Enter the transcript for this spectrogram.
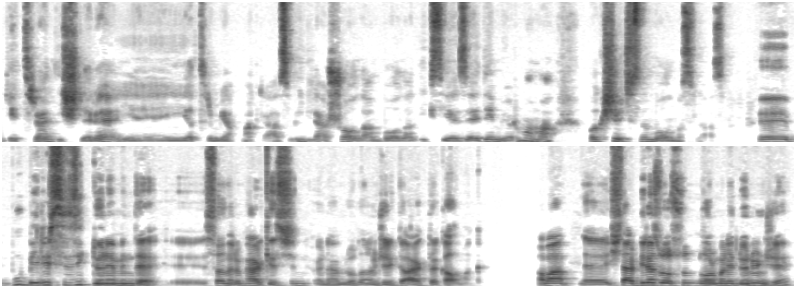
getiren işlere yatırım yapmak lazım. İlla şu olan bu olan X, Y, Z demiyorum ama bakış açısının bu olması lazım. E, bu belirsizlik döneminde e, sanırım herkes için önemli olan öncelikle ayakta kalmak. Ama e, işler biraz olsun normale dönünce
